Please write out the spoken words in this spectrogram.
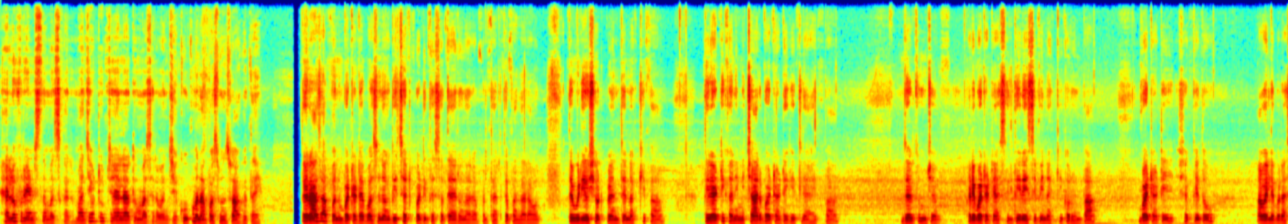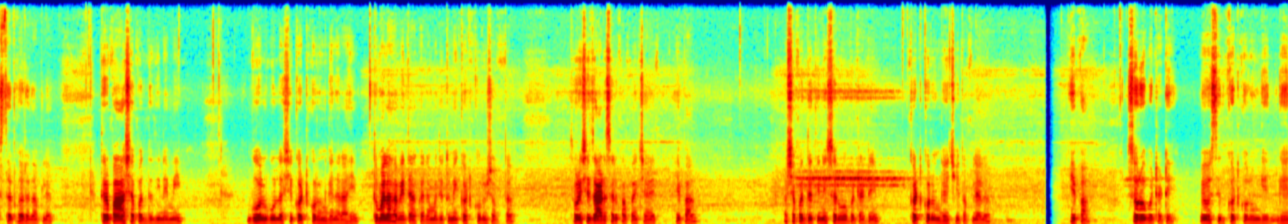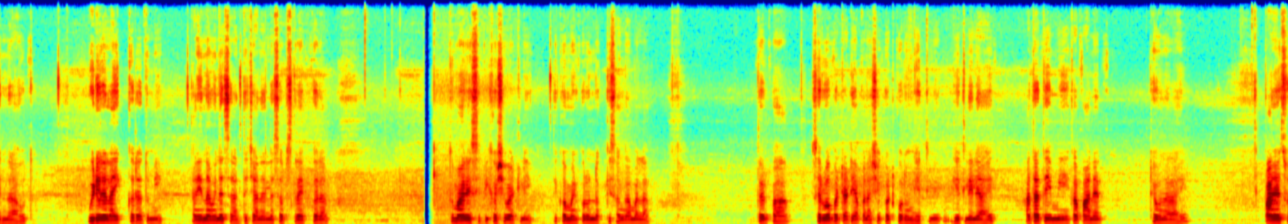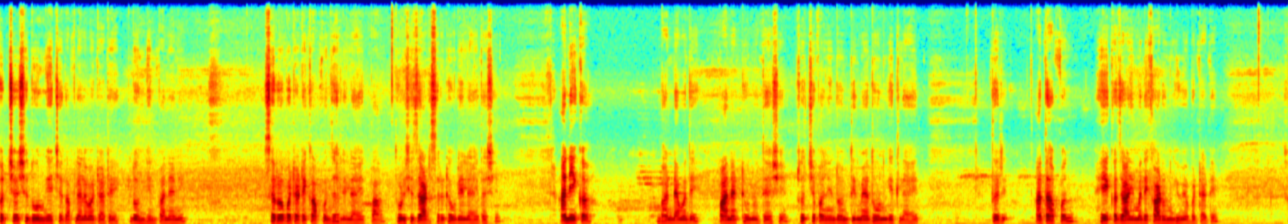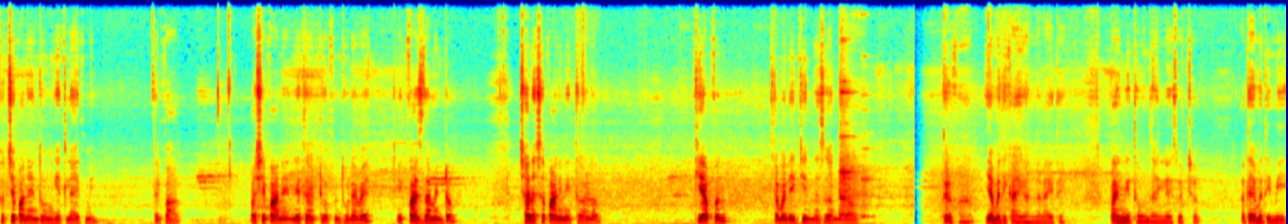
Hello friends नमस्कार. माझ्या YouTube चॅनलला तुम्हा सर्वांचे खूप मनापासून स्वागत आहे. तर आज आपण बटाट्यापासून अगदी चटपटीत असा तयार होणारा पदार्थ बनणार आहोत. तर व्हिडिओ शेवटपर्यंत नक्की पहा. तर या ठिकाणी मी चार बटाटे घेतले आहेत पहा. जर तुमच्याकडे बटाटे असतील ती रेसिपी नक्की करून पहा. बटाटे शक्यतो अवेलेबल असतात घरात आपल्या. तर पहा अशा पद्धतीने मी गोल गोल असे कट करून घेणार आहे. तुम्हाला हवे त्या आकारामध्ये तुम्ही कट करू शकता. थोडेसे जाडसर कापायचे आहेत. हे पहा. अशा पद्धतीने सर्व बटाटे कट करून घ्यायचे आहेत आपल्याला. हे पहा सर्व बटाटे व्यवस्थित कट करून घे घेणार आहोत. व्हिडिओला लाईक करा तुम्ही आणि नवीन असाल तर चॅनलला सबस्क्राईब करा. तुम्हाला रेसिपी कशी वाटली ते कमेंट करून नक्की सांगा मला. तर पहा सर्व बटाटे आपण असे कट करून घेतले घेतलेले आहेत. आता ते मी एका पाण्यात ठेवणार आहे. पाण्यात स्वच्छ असे धुवून घ्यायचे आहेत आपल्याला बटाटे दोन तीन पाण्याने. सर्व बटाटे कापून झालेले आहेत पहा. थोडेसे जाडसर ठेवलेले आहेत असे. आणि एका भांड्यामध्ये पाण्यात ठेवले होते असे. स्वच्छ पाणी दोन तीन वेळा धुवून घेतले आहेत. तर आता आपण हे एका जाळीमध्ये काढून घेऊया बटाटे. स्वच्छ पाण्याने धुवून घेतले आहेत मी. तर पहा. असे पाणी निथळत ठेवू आपण थोड्या वेळ एक पाच दहा मिनटं छान असं पाणी निथळलं की आपण त्यामध्ये एक जिन्नस घालणार आहोत. तर पहा यामध्ये काय घालणार आहे ते. पाणी निथळून झालेलं आहे स्वच्छ. आता यामध्ये मी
